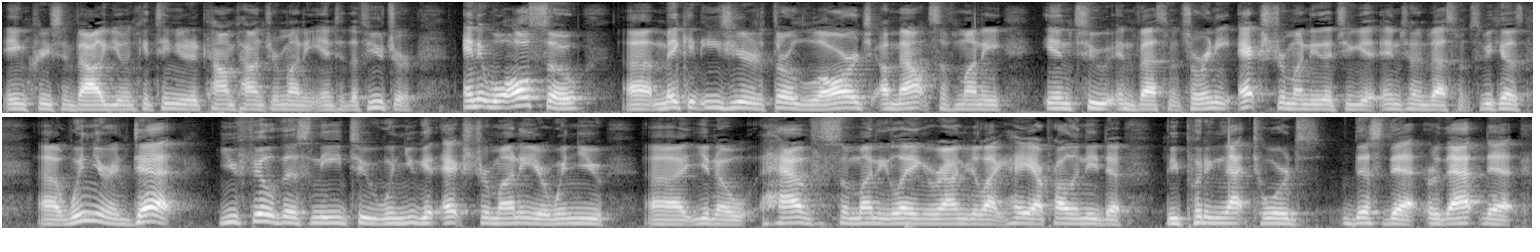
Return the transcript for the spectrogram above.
increase in value and continue to compound your money into the future. And it will also uh, make it easier to throw large amounts of money into investments or any extra money that you get into investments because uh, when you're in debt, you feel this need to when you get extra money or when you uh, you know have some money laying around you're like hey i probably need to be putting that towards this debt or that debt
